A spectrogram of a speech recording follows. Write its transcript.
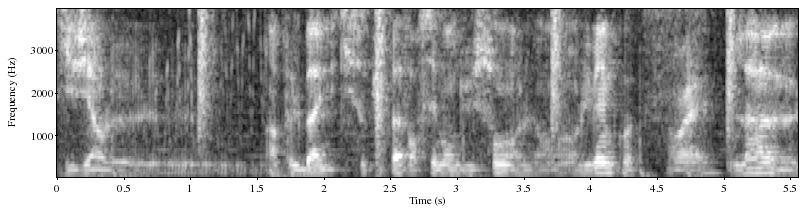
qui gère le, le- le- un peu le bail, mais qui s'occupe pas forcément du son en, en lui-même, quoi. Ouais. Là, euh,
